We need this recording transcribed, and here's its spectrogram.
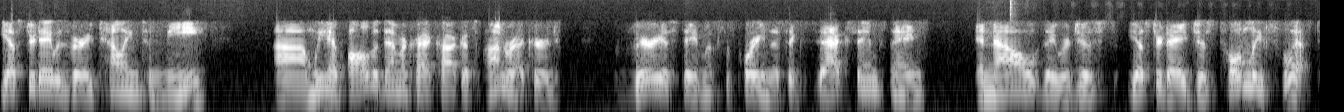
yesterday was very telling to me um, we have all the Democrat caucus on record, various statements supporting this exact same thing, and now they were just yesterday just totally flipped.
